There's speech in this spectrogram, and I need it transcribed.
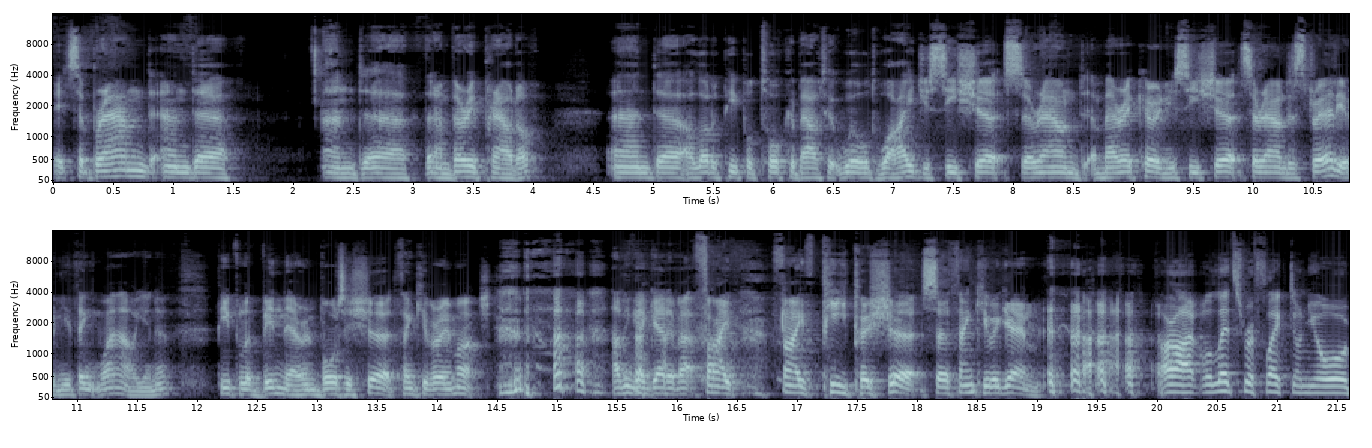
it's a brand and uh, and uh, that I'm very proud of. And uh, a lot of people talk about it worldwide. You see shirts around America and you see shirts around Australia, and you think, wow, you know, people have been there and bought a shirt. Thank you very much. I think I get about five five p per shirt. So thank you again. All right. Well, let's reflect on your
